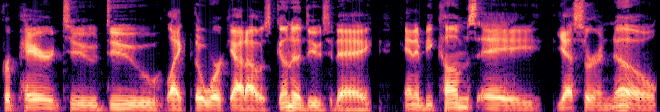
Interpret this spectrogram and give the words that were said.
prepared to do like the workout I was going to do today? And it becomes a yes or a no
